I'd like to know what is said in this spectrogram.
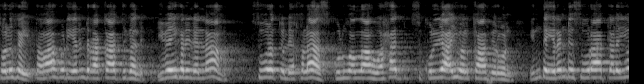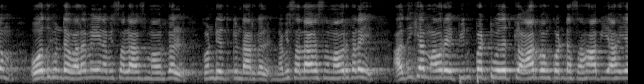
தொழுகை தவாஹுடைய இரண்டு ரக்காத்துகள் இவைகளில் எல்லாம் சூரத்துல் இஹ்லாஸ் குல் அல்லாஹ் அஹத் குல்யா அய்யுல் காஃபிரூன். இந்த இரண்டு சூறாக்களையும் ஓதுகின்ற வளமையை நபி ஸல்லல்லாஹு அவர்கள் கொண்டிருக்கின்றார்கள். நபி ஸல்லல்லாஹு அவர்களை அதிகம் அவரை பின்பற்றுவதற்கு ஆர்வம் கொண்ட சஹாபியாகிய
